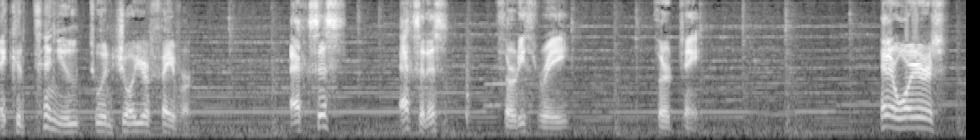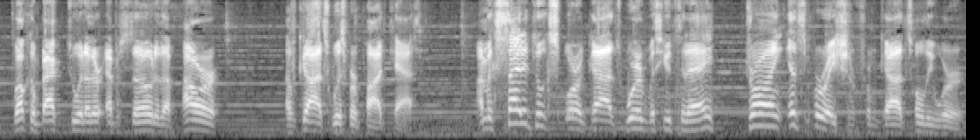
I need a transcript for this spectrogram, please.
and continue to enjoy your favor. Exodus, Exodus 33 13. Hey there, warriors. Welcome back to another episode of the Power of God's Whisper podcast. I'm excited to explore God's Word with you today, drawing inspiration from God's holy Word.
